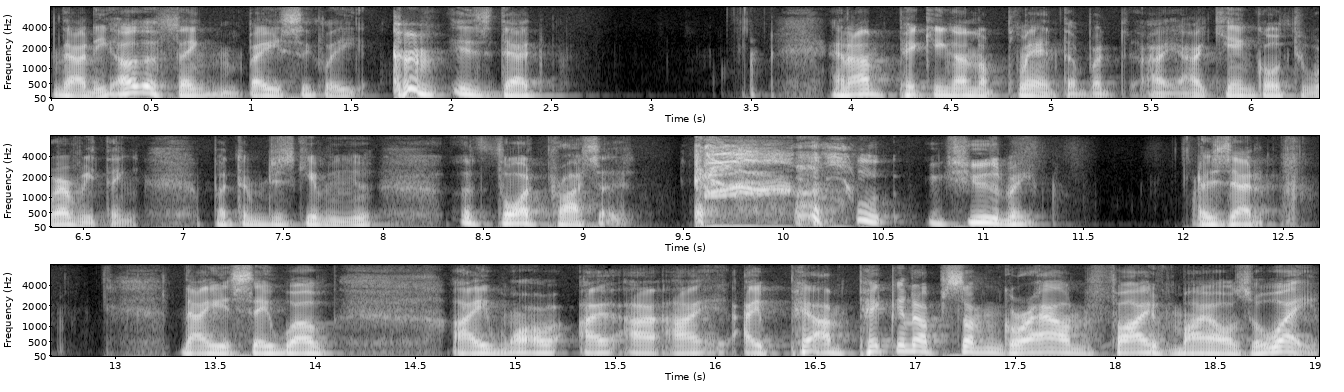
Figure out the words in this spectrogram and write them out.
now, the other thing basically is that and I'm picking on the planter, but I, I can't go through everything. But I'm just giving you a thought process. Excuse me. Is that now you say, well, I, I, I, I, I'm picking up some ground five miles away.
